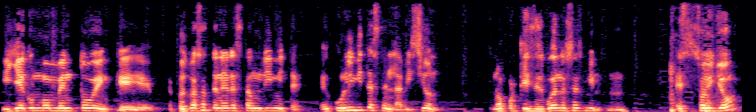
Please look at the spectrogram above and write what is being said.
y llega un momento en que pues vas a tener hasta un límite. Un límite hasta en la visión, ¿no? Porque dices, bueno, ese es mi, Ujú. es- soy yo,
